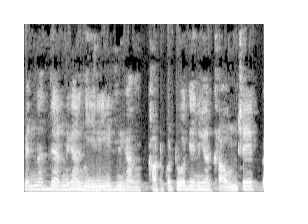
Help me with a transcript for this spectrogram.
පෙන්න්නත් දෙරනිකන් ඉරීනිකන් කටුකොටුවගෙනක කවන්් ශේප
